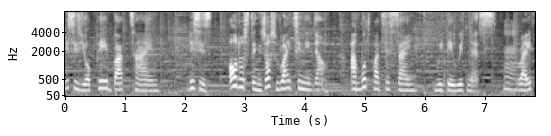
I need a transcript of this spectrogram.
This is your payback time. This is all those things. Just writing it down and both parties sign with a witness mm. right?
